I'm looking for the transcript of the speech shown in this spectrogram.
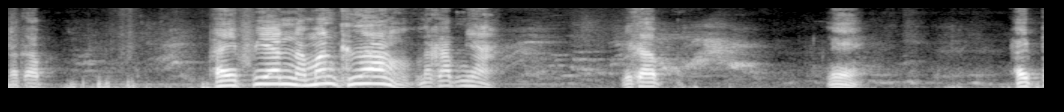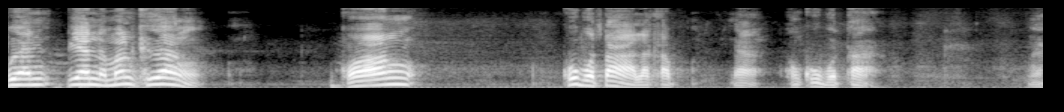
นะครับ ให้เปลี่ยนน้ำมันเครื่องนะครับ เนี่ยนี่ครับนี่ให้เปลี่ยนเปลี่ยนน้ำมันเครื่อง ของคูโบต้าล่ะครับนะของคูโบต้านะ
